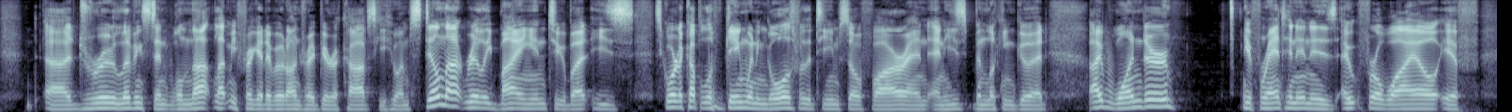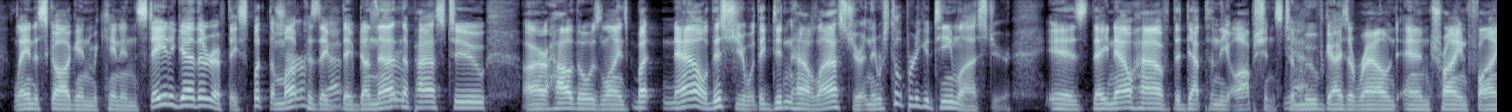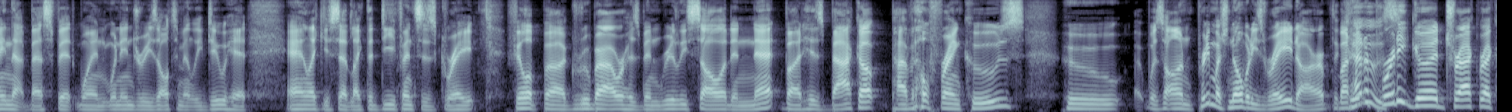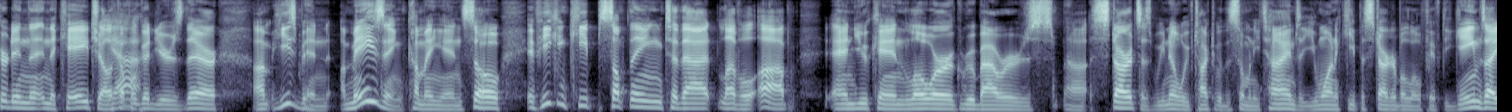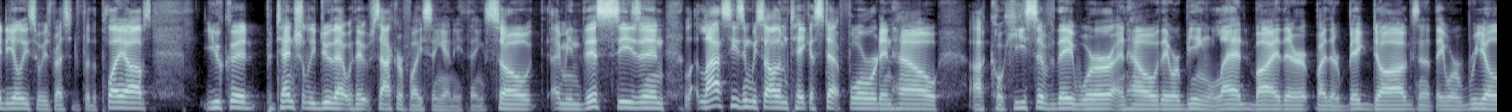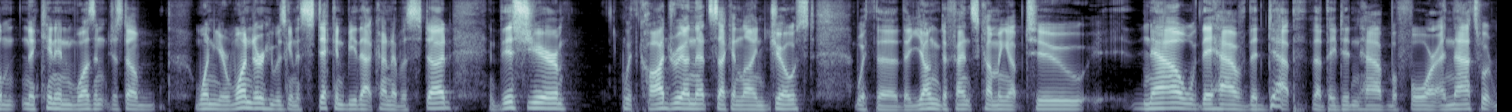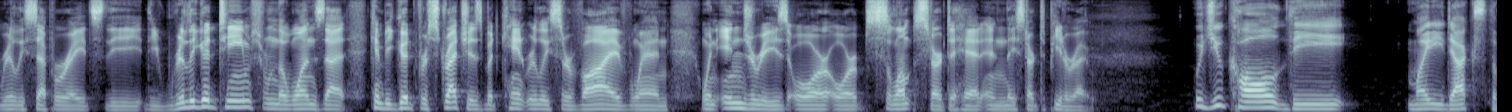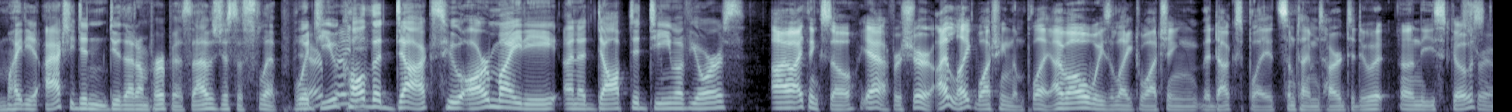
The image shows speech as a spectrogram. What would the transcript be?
uh, Drew Livingston will not let me forget about Andre Burakovsky, who I'm still not really buying into, but he's scored a couple of game winning goals for the team so far, and, and he's been looking good. I wonder if Rantanen is out for a while, if Landeskog and MacKinnon stay together, if they split them up because they've, yeah, they've done that true. in the past too, or how those lines. But now, this year, what they didn't have last year, and they were still a pretty good team last year, is they now have the depth and the options to Yeah. move guys around and try and find that best fit when when injuries ultimately do hit. And like you said, like the defense is great. Philip uh, Grubauer has been really solid in net, but his backup, Pavel Francouz, who was on pretty much nobody's radar, but had a pretty good track record in the in the KHL, a couple Yeah. good years there. Um, he's been amazing coming in. So if he can keep something to that level up, and you can lower Grubauer's uh, starts, as we know we've talked about this so many times that you want to keep a starter below 50 games ideally, so he's rested for the playoffs. You could potentially do that without sacrificing anything. So, I mean, this season, last season, we saw them take a step forward in how uh, cohesive they were and how they were being led by their by their big dogs, and that they were real. MacKinnon wasn't just a one year wonder; he was going to stick and be that kind of a stud. This year, with Kadri on that second line, Jost, with the the young defense coming up too. Now they have the depth that they didn't have before, and that's what really separates the the really good teams from the ones that can be good for stretches but can't really survive when when injuries or or slumps start to hit and they start to peter out. Would you call the Mighty Ducks the Mighty? I actually didn't do that on purpose. That was just a slip. Would They're you mighty. call the Ducks, who are mighty, an adopted team of yours? Uh, I think so. Yeah, for sure. I like watching them play. I've always liked watching the Ducks play. It's sometimes hard to do it on the East Coast. true.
